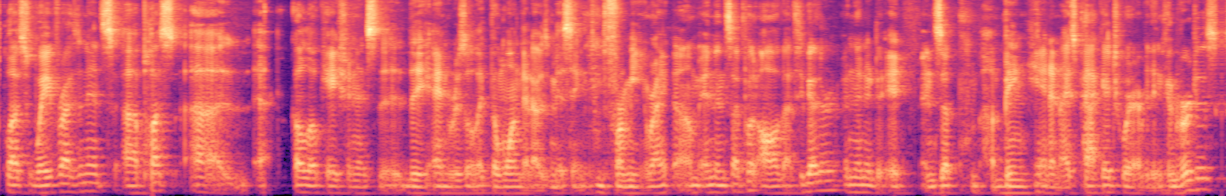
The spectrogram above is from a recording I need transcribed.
plus wave resonance uh, plus uh, location is the, the end result, like the one that I was missing for me, right? Um, and then so I put all of that together, and then it, it ends up uh, being in a nice package where everything converges.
